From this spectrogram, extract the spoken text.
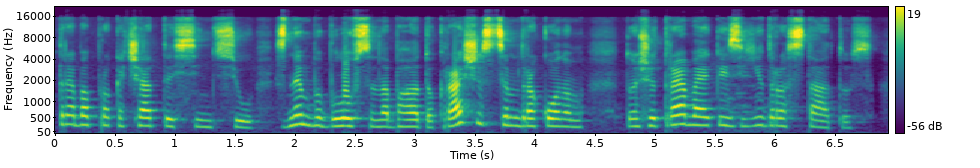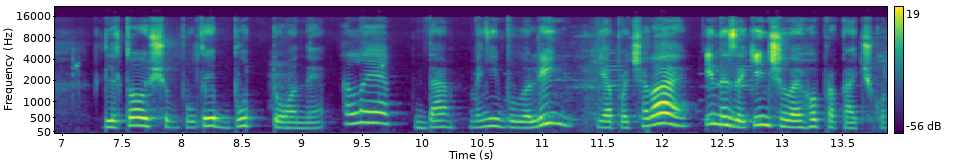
треба прокачати сінцю. З ним би було все набагато краще з цим драконом, тому що треба якийсь гідростатус. для того, щоб були бутони. Але да, мені було лінь, я почала і не закінчила його прокачку.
